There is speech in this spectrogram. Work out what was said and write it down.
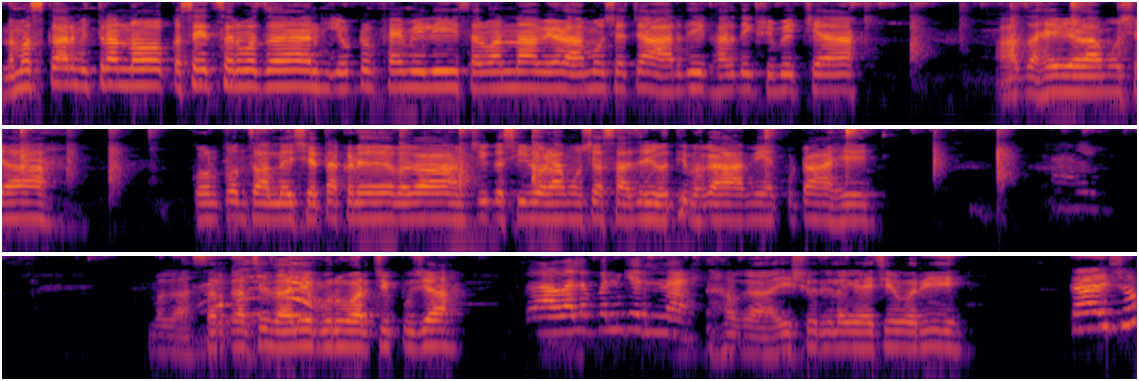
नमस्कार मित्रांनो कसे आहेत सर्वजण? यूट्यूब फॅमिली सर्वांना वेळ आमोशाच्या हार्दिक हार्दिक शुभेच्छा. आज आहे वेळ आमोशा. कोण कोण चाललंय शेताकडे? बघा आमची कशी वेळ आमोशा साजरी होती बघा आम्ही कुठं आहे? बघा सरकारची झाली गुरुवारची पूजा. गावाला पण गेलं नाही. बघा ईश्वरीला घ्यायची वरी. काय शो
